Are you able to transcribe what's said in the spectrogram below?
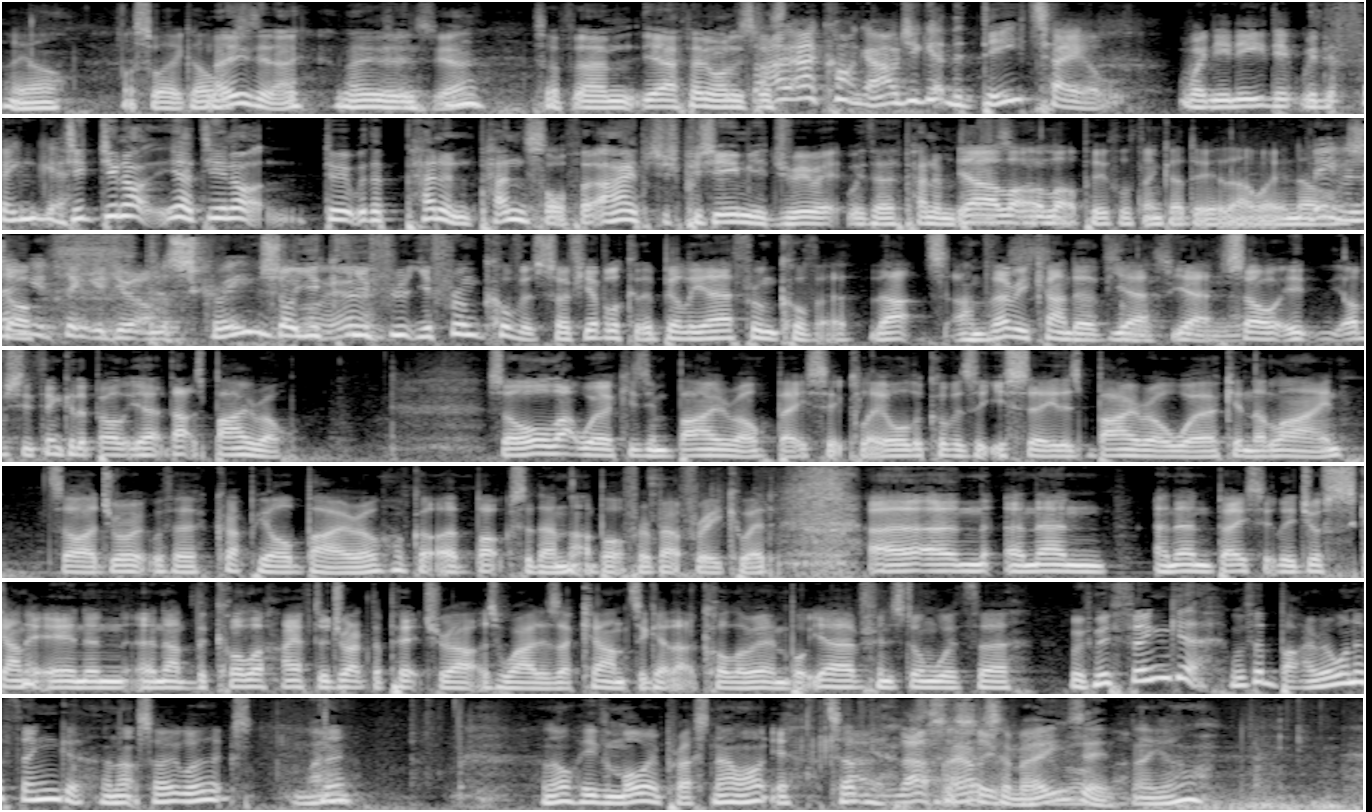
they are. That's the way it goes. Amazing, eh? Amazing. It is, yeah. So, if, um, yeah, if anyone is So just. I, I can't get. How do you get the detail when you need it with the finger? do, do you not? Yeah, do you not do it with a pen and pencil? For I just presume you drew it with a pen and pencil. Yeah, a lot, a lot of people think I do it that way. No, Even so, then, you'd think you'd do it on the screen. So you, Oh, yeah. your, your front covers. So if you have a look at the Billy Ayre front cover, that's I'm very kind of yeah screen, yeah. yeah. So it, obviously think about the yeah that's biro. So all that work is in biro basically. All the covers that you see, there's biro work in the line. So I draw it with a crappy old biro. I've got a box of them that I bought for about three quid, uh, and and then and then basically just scan it in and, and add the colour. I have to drag the picture out as wide as I can to get that colour in. But yeah, everything's done with uh, with my finger, with a biro and a finger, and that's how it works. Wow. Yeah. I know, even more impressed now, aren't you? I tell you. That- that's a Sounds super amazing. one. There you are.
